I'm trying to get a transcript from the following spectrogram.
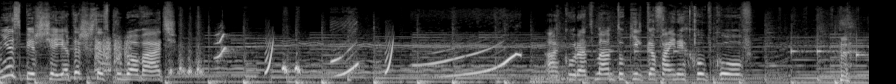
Nie spiesz się, ja też chcę spróbować. Akurat mam tu kilka fajnych kubków.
